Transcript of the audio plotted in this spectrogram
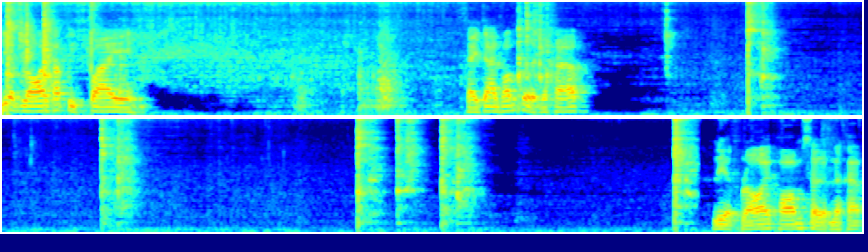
เรียบร้อยครับปิดไฟ ใส่จานพร้อมเสิร์ฟนะครับ เรียบร้อยพร้อมเสิร์ฟนะครับ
